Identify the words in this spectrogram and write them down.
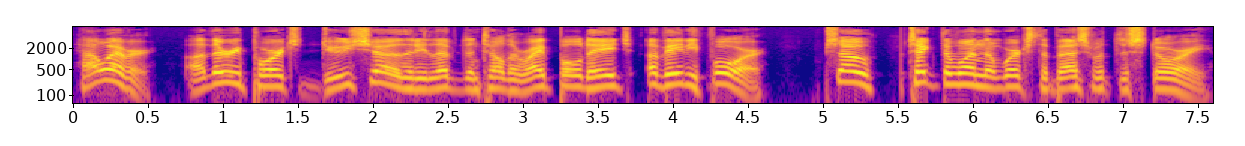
However, other reports do show that he lived until the ripe old age of 84. So take the one that works the best with the story.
